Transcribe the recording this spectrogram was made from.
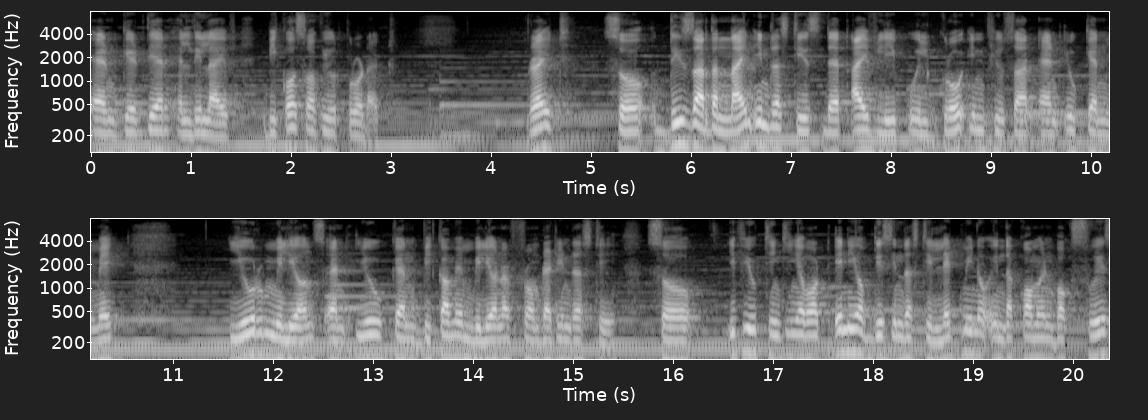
and get their healthy life because of your product. Right? So these are the nine industries that i believe will grow in future and you can make your millions and you can become a millionaire from that industry. So if you thinking about any of this industry let me know in the comment box which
